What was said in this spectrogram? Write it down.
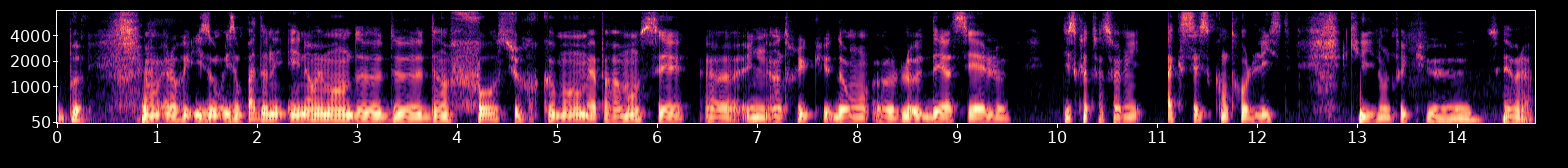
on peut. alors ils ont ils ont pas donné énormément de d'infos sur comment, mais apparemment c'est euh, un truc dans euh, le DACL, Discretionary Access Control List, qui dans le truc, c'est voilà,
